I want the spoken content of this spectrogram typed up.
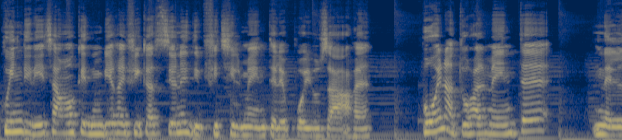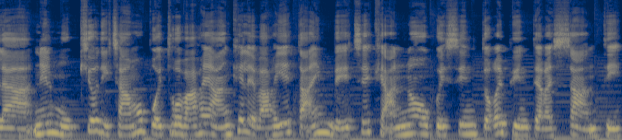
Quindi diciamo che in birrificazione difficilmente le puoi usare. Poi naturalmente nella, nel mucchio diciamo puoi trovare anche le varietà invece che hanno quei sentori più interessanti.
